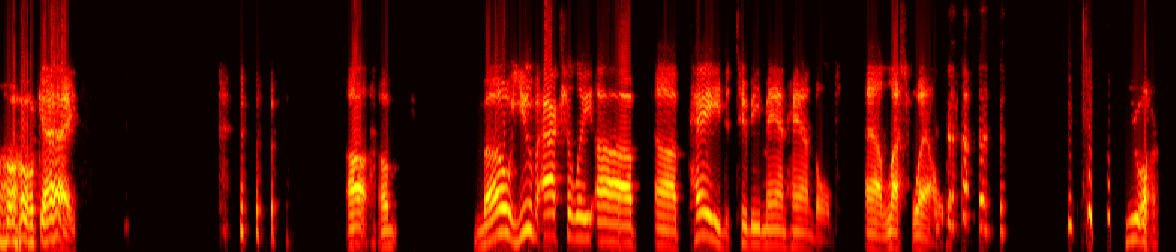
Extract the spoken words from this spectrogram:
Okay. uh, um, Mo, you've actually uh, uh, paid to be manhandled uh, less well. you are.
